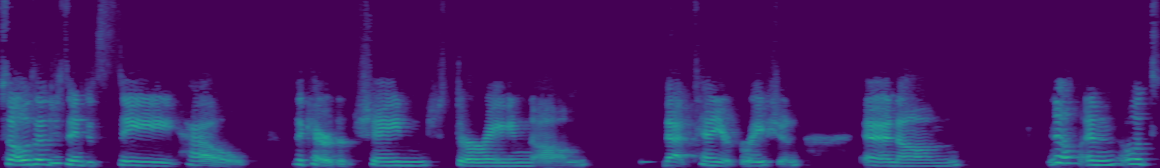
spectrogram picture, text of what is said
so it was interesting to see how the character changed during um, that 10 year duration. And, um, no, and well, it's,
